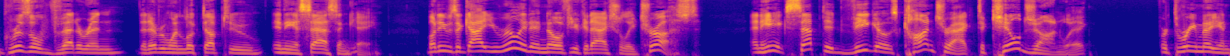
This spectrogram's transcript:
grizzled veteran that everyone looked up to in the assassin game. But he was a guy you really didn't know if you could actually trust. And he accepted Viggo's contract to kill John Wick for $3 million.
